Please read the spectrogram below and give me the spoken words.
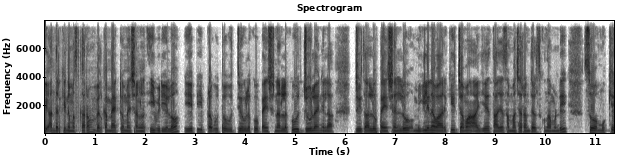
అందరికీ నమస్కారం. Welcome back to my channel. ఈ వీడియోలో ఏపీ ప్రభుత్వ ఉద్యోగులకు పెన్షనర్లకు జూలై నెల జీతాలు పెన్షన్లు మిగిలిన వారికి జమ అయ్యే తాజా సమాచారం తెలుసుకుందామండి. సో ముఖ్య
